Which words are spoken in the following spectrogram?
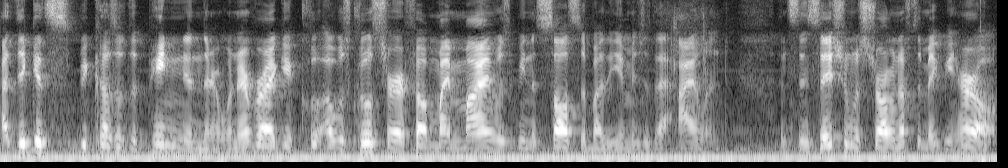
I think it's because of the painting in there. Whenever I get I was closer, I felt my mind was being assaulted by the image of that island. And sensation was strong enough to make me hurl.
